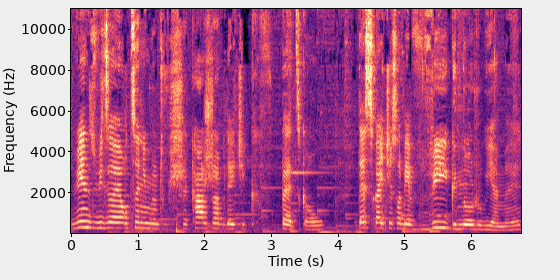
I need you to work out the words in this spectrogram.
Więc widzę, ocenimy oczywiście każdy update'ik w Pets Go. Te słuchajcie sobie wyignorujemy.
